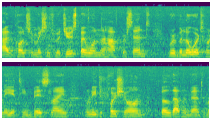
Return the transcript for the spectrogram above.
agriculture emissions reduced by 1.5%. We're below our 2018 baseline. We need to push on, build that momentum.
